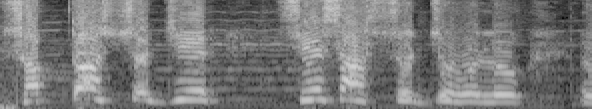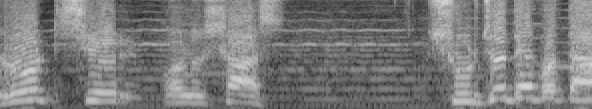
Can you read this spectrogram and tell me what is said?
সপ্ত আশ্চর্যের শেষ আশ্চর্য হল রোডসের কলসাস। সূর্য দেবতা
